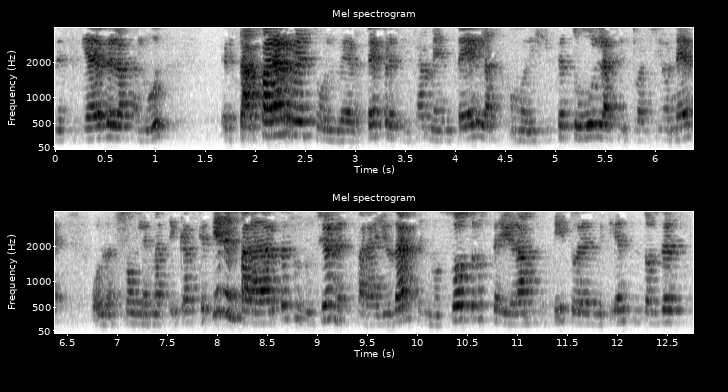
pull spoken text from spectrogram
necesidades de la salud, está para resolverte precisamente las, como dijiste tú, las situaciones o las problemáticas que tienen, para darte soluciones, para ayudarte. Nosotros te ayudamos a ti, tú eres mi cliente, entonces,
